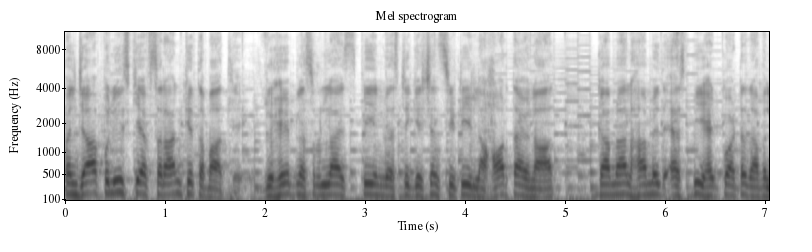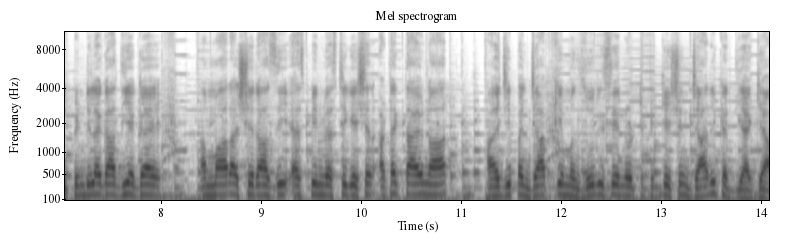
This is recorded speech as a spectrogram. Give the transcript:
पंजाब पुलिस के अफसरान के तबादले। Zuhaib Nasrullah S P investigation city, Lahore तैनात। Kamran Hamid S P headquarter Rawalpindi लगा दिए गए। अमारा शराजी एस पी इन्वेस्टिगेशन अटक तैनात। आई जी पंजाब की मंजूरी से नोटिफिकेशन जारी कर दिया गया।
